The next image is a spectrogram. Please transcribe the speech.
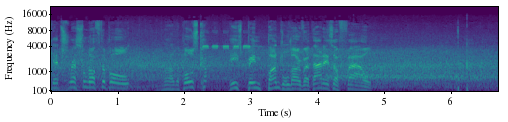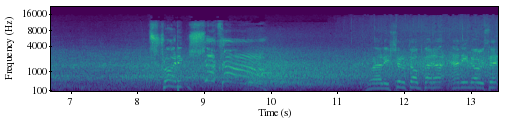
Gets wrestled off the ball. Well, the ball's cut. He's been bundled over. That is a foul. Striding shutter! Well, he should have done better, and he knows it.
